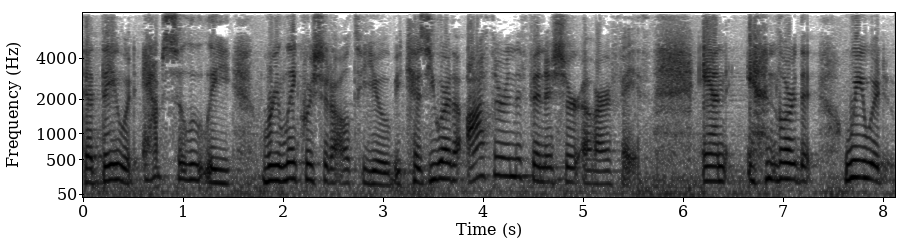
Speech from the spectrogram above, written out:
that they would absolutely relinquish it all to you because you are the author and the finisher of our faith. And and Lord, that we would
